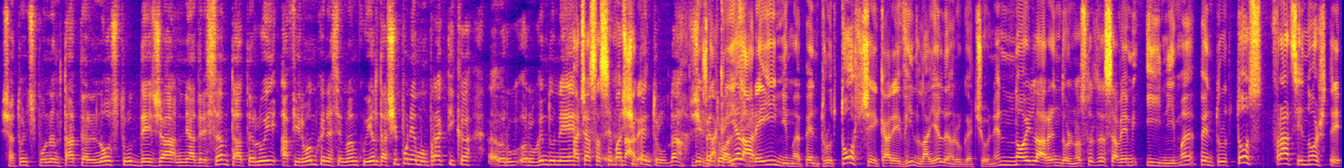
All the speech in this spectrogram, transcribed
Și atunci, spunând Tatăl nostru, deja ne adresăm Tatălui, afirmăm că ne asemănăm cu El, dar și punem în practică rugându-ne această asemănare. Și pentru, da, și, și pentru dacă alții. El are inimă pentru toți cei care vin la El în rugăciune, noi la rândul nostru trebuie să avem inimă pentru toți frații noștri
